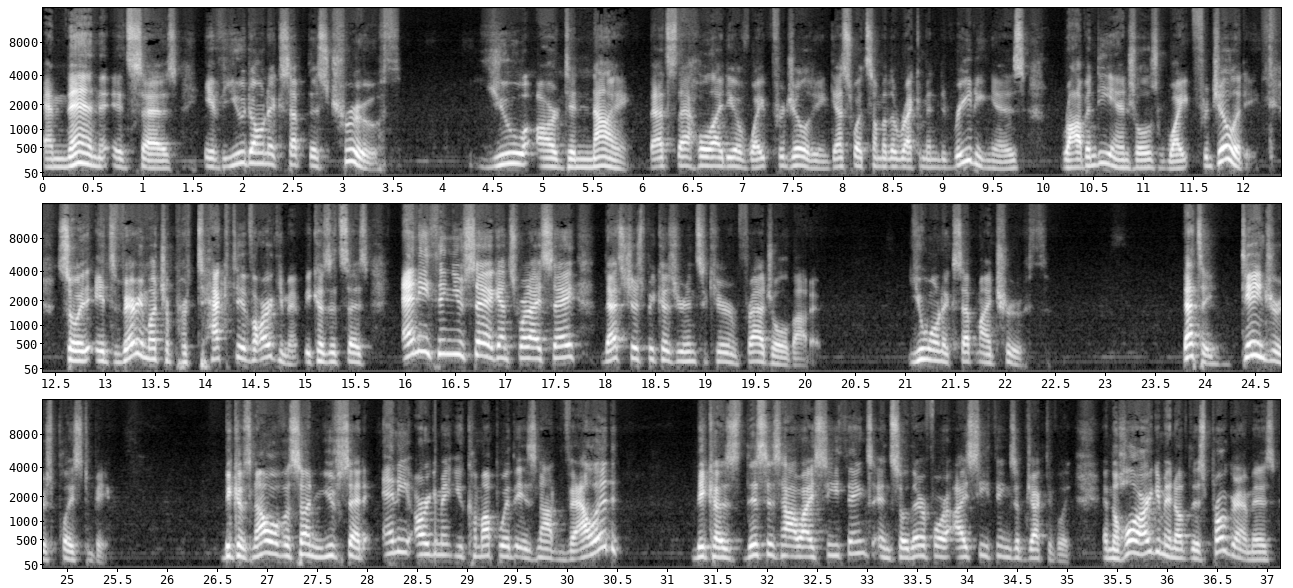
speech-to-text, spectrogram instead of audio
And then it says, if you don't accept this truth, you are denying. That's that whole idea of white fragility. And guess what? Some of the recommended reading is Robin DiAngelo's White Fragility. So it- it's very much a protective argument because it says anything you say against what I say, that's just because you're insecure and fragile about it. You won't accept my truth. That's a dangerous place to be because now all of a sudden you've said any argument you come up with is not valid because this is how I see things. And so therefore I see things objectively. And the whole argument of this program is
